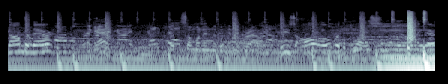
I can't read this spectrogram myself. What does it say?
there. Again, put someone in the, in the ground. He's all over the place. Right there,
